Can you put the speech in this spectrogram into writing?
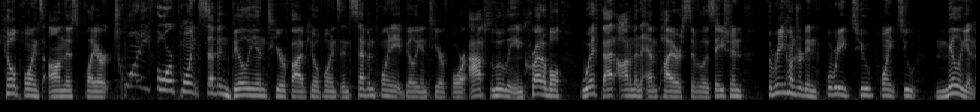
kill points on this player. 24.7 billion tier 5 kill points and 7.8 billion tier 4 absolutely incredible with that Ottoman Empire civilization. 342.2 million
